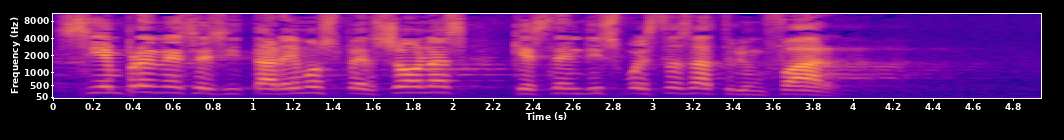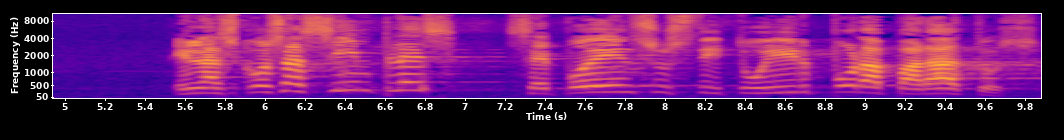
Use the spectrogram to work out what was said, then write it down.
siempre necesitaremos personas que estén dispuestas a triunfar. En las cosas simples se pueden sustituir por aparatos,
